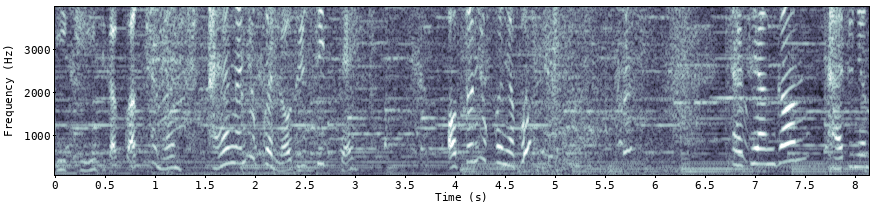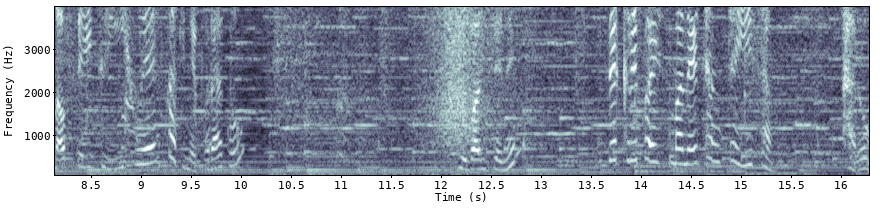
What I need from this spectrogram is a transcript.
이 게이지가 꽉 차면 다양한 효과를 얻을 수 있대. 어떤 효과냐고? 자세한 건 4주년 업데이트 이후에 확인해 보라고. 두 번째는 세크리파이스만의 상태 이상, 바로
